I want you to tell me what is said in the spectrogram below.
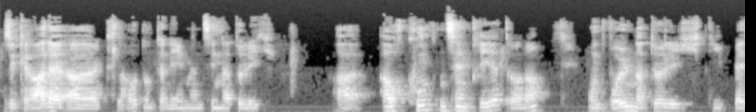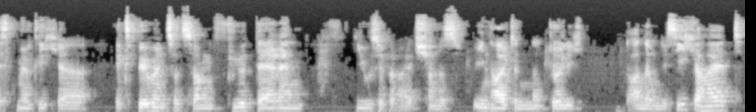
Also gerade äh, Cloud-Unternehmen sind natürlich äh, auch kundenzentriert, oder? Und wollen natürlich die bestmögliche Experience sozusagen für deren User bereitstellen. Das beinhaltet natürlich unter anderem die Sicherheit,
